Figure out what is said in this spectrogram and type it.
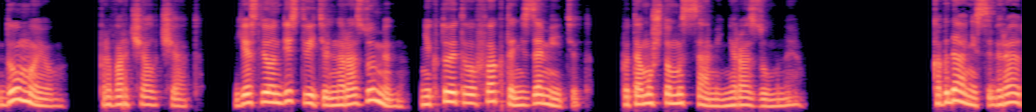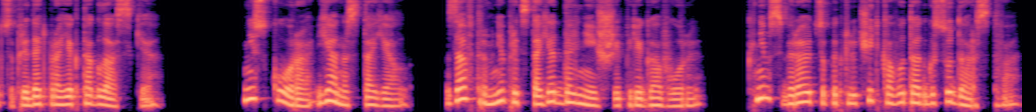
«Думаю», – проворчал Чат, – «если он действительно разумен, никто этого факта не заметит, потому что мы сами неразумны». Когда они собираются придать проект огласке? Не скоро, я настоял. Завтра мне предстоят дальнейшие переговоры. К ним собираются подключить кого-то от государства.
